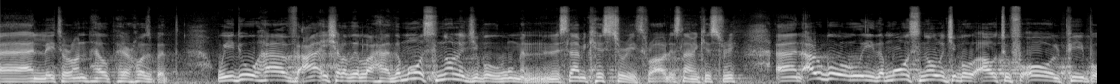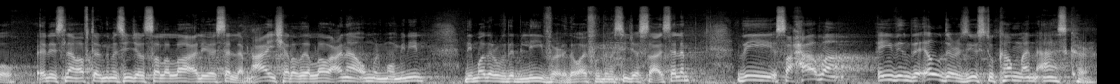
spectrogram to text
Uh, and later on help her husband. We do have Aisha radiallahu the most knowledgeable woman in Islamic history, throughout Islamic history, and arguably the most knowledgeable out of all people in Islam after the Messenger sallallahu alayhi wasallam. Aisha radiallahu anha, Umm al-Mu'mineen, the mother of the believer, the wife of the Messenger sallallahu alayhi wasallam. The Sahaba, even the elders used to come and ask her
